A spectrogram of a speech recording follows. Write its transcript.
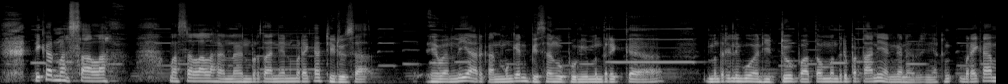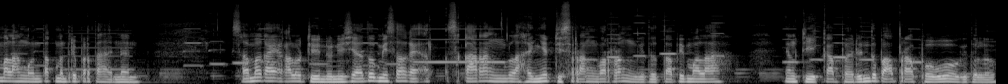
Ini kan masalah masalah lahan-lahan pertanian mereka dirusak hewan liar kan mungkin bisa ngubungi menteri ke menteri lingkungan hidup atau menteri pertanian kan harusnya. Mereka malah ngontak menteri pertahanan. Sama kayak kalau di Indonesia tuh misal kayak sekarang lahannya diserang wereng gitu tapi malah yang dikabarin tuh Pak Prabowo gitu loh.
